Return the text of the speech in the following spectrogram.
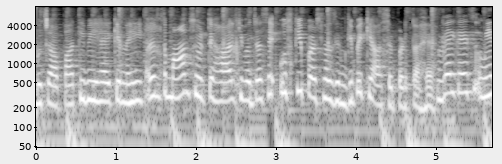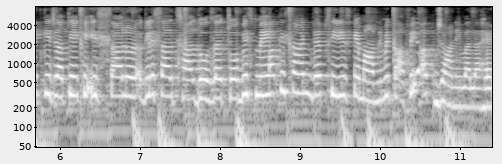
बचा पाती भी है की नहीं और इन तमाम सूरत हाल की वजह से उसकी पर्सनल ज़िंदगी पे क्या असर पड़ता है। वेल गाइज़ उम्मीद की जाती है की इस साल और अगले साल साल 2024 में पाकिस्तान वेब सीरीज़ के मामले में काफ़ी अप जाने वाला है।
